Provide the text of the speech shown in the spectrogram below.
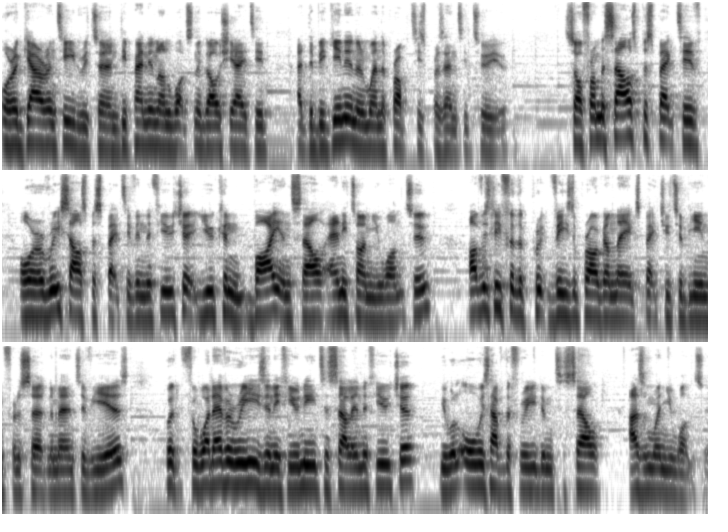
or a guaranteed return, depending on what's negotiated at the beginning and when the property is presented to you. So from a sales perspective or a resales perspective in the future, you can buy and sell anytime you want to. Obviously for the visa program, they expect you to be in for a certain amount of years, but for whatever reason, if you need to sell in the future, you will always have the freedom to sell as and when you want to.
